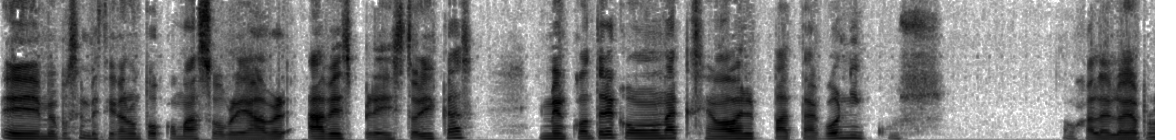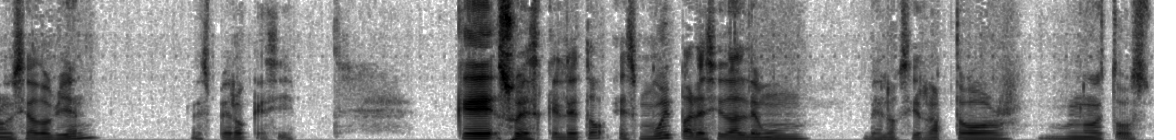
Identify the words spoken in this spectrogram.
eh, me puse a investigar un poco más sobre aves prehistóricas y me encontré con una que se llamaba el Patagonicus. Ojalá lo haya pronunciado bien. Espero que sí. Que su esqueleto es muy parecido al de un velociraptor, uno de estos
